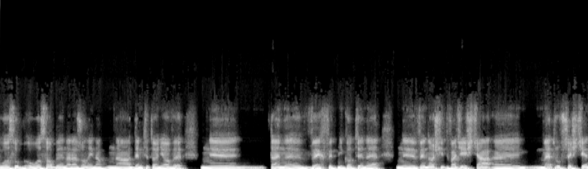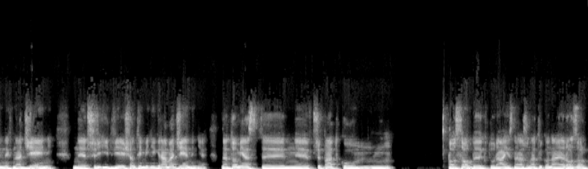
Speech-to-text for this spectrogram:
U, osób, u osoby narażonej na, na dym tytoniowy ten wychwyt nikotyny Y, wynosi 20 y, metrów sześciennych na dzień, y, czyli 0,2 mg dziennie. Natomiast w przypadku mm, osoby, która jest narażona tylko na aerozol,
